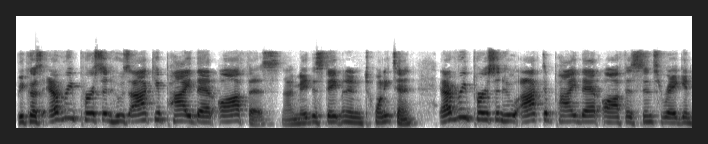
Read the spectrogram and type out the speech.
because every person who's occupied that office, I made this statement in 2010, every person who occupied that office since Reagan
